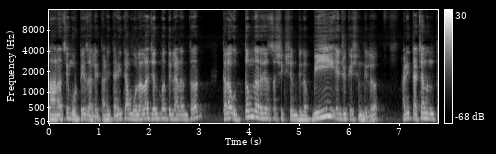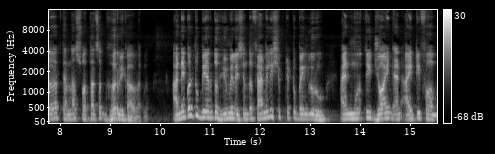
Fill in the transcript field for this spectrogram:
लहानाचे मोठे झालेत आणि त्यांनी त्या मुलाला जन्म दिल्यानंतर त्याला उत्तम दर्जाचं शिक्षण दिलं बी एज्युकेशन दिलं आणि त्याच्यानंतर त्यांना स्वतःचं घर विकावं लागलं. Unable to bear the humiliation the family shifted to Bengaluru and Murthy joined and I T firm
